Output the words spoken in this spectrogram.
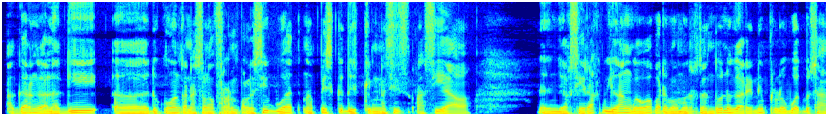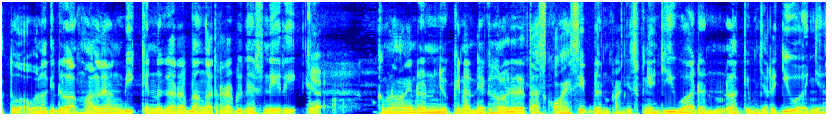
agar nggak lagi eh, dukungan ke National Front Policy buat nepis ke diskriminasi rasial. Dan Jacques Chirac bilang bahwa pada momen tertentu negara ini perlu buat bersatu apalagi dalam hal yang bikin negara bangga terhadap dirinya sendiri. Ya. Kemenangan ini udah nunjukin adanya solidaritas, kohesif dan Prancis punya jiwa dan lagi mencari jiwanya.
